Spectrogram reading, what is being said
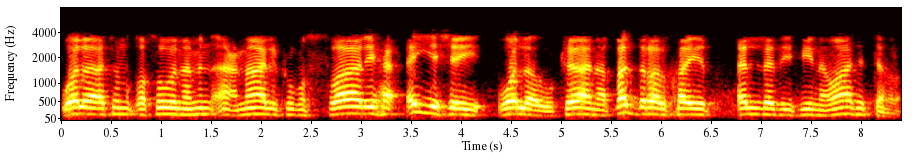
ولا تنقصون من أعمالكم الصالحة أي شيء ولو كان قدر الخيط الذي في نواة التمر.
